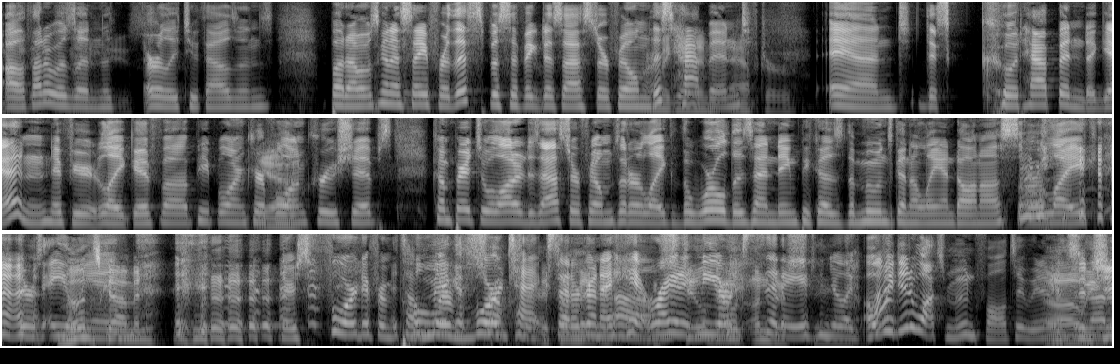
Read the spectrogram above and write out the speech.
oh, I thought it was in the 90s. early 2000s. But I was going to say for this specific disaster film, this Armageddon happened after. and this could happen again if you're like if uh, people aren't careful Yeah. on cruise ships compared to a lot of disaster films that are like the world is ending because the moon's going to land on us or like there's aliens Moon's coming. There's four different It's a polar vortex that are going to mega- hit Oh. right at New York City. understand. And you're like, Oh, we did watch Moonfall too. We didn't It's a that at the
